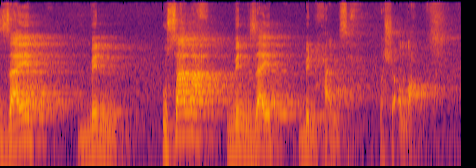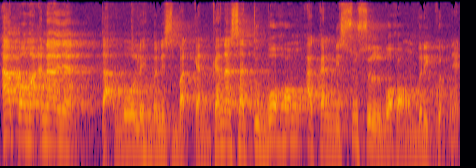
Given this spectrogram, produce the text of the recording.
Zaid bin Usamah bin Zaid bin Harisah. Masya Allah. Apa maknanya tak boleh menisbatkan karena satu bohong akan disusul bohong berikutnya.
